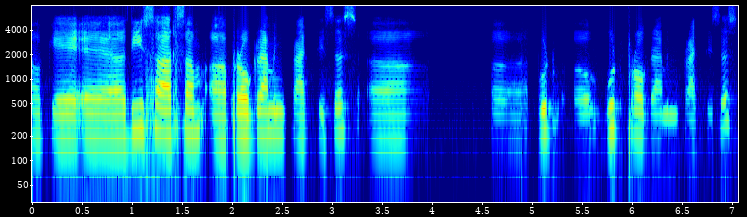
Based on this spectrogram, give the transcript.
Okay, uh, these are some uh, programming practices, uh, uh, good uh, good programming practices.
